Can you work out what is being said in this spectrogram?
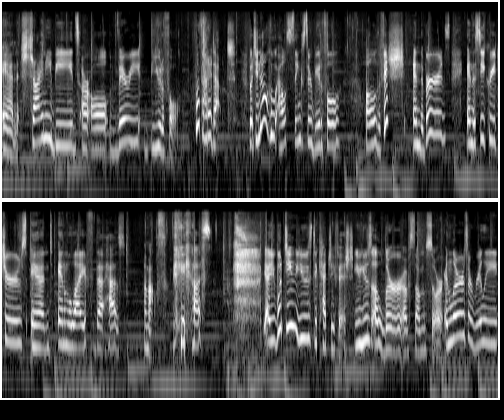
and shiny beads are all very beautiful, without a doubt. But do you know who else thinks they're beautiful? All the fish and the birds and the sea creatures and animal life that has a mouth because what do you use to catch a fish? You use a lure of some sort, and lures are really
